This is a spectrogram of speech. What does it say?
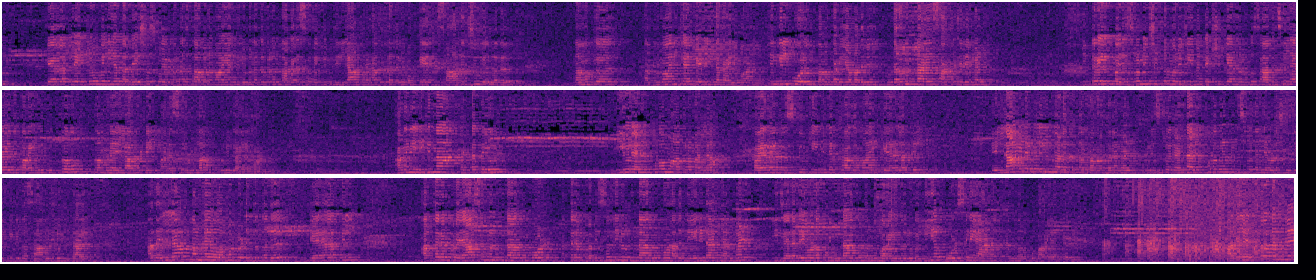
കേരളത്തിലെ ഏറ്റവും വലിയ തദ്ദേശ സ്വയംഭരണ സ്ഥാപനമായ തിരുവനന്തപുരം നഗരസഭയ്ക്കും ജില്ലാ ഭരണകൂടത്തിനും ഒക്കെ സാധിച്ചു എന്നത് നമുക്ക് അഭിമാനിക്കാൻ കഴിയുന്ന കാര്യമാണ്. എങ്കിൽ പോലും നമുക്കറിയാം അതിന് തുടർന്നുണ്ടായ സാഹചര്യങ്ങൾ ഇത്രയും പരിശ്രമിച്ചിട്ടും ഒരു ജീവൻ രക്ഷിക്കാൻ നമുക്ക് സാധിച്ചില്ല എന്ന് പറയുന്ന ദുഃഖവും നമ്മുടെ എല്ലാവരുടെയും മനസ്സിലുള്ള ഒരു കാര്യമാണ്. അങ്ങനെ ഇരിക്കുന്ന ഘട്ടത്തിലും ഈ ഒരു അനുഭവം മാത്രമല്ല ഫയർ ആൻഡ് റെസ്ക്യൂ ടീമിന്റെ ഭാഗമായി കേരളത്തിൽ എല്ലായിടങ്ങളിലും നടക്കുന്ന പ്രവർത്തനങ്ങൾ മിനിസ്റ്റർ രണ്ട് അനുഭവങ്ങൾ മിനിസ്റ്റർ തന്നെ ഇവിടെ സൂചിപ്പിക്കുന്ന സാഹചര്യം ഉണ്ടായി. അതെല്ലാം നമ്മളെ ഓർമ്മപ്പെടുത്തുന്നത് കേരളത്തിൽ അത്തരം പ്രയാസങ്ങൾ ഉണ്ടാകുമ്പോൾ അത്തരം പ്രതിസന്ധികൾ ഉണ്ടാകുമ്പോൾ അത് നേരിടാൻ ഞങ്ങൾ ഈ ജനതയോടൊപ്പം ഉണ്ടാകും എന്ന് പറയുന്ന ഒരു വലിയ ഫോഴ്സിനെയാണ് എന്ന് നമുക്ക് പറയാൻ കഴിയും. അതിൽ എത്ര തന്നെ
